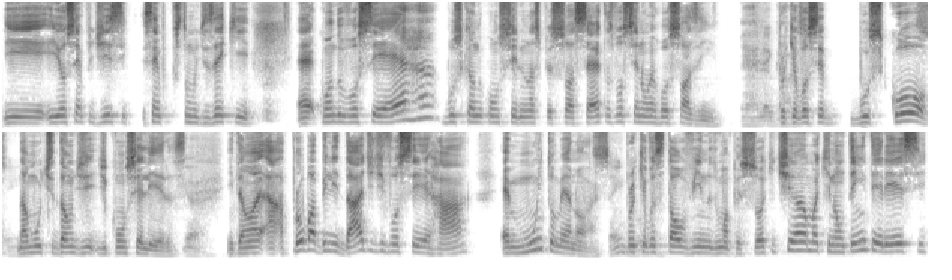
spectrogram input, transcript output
E, e eu sempre disse, sempre costumo dizer que é, quando você erra buscando conselho nas pessoas certas, você não errou sozinho. É, legal. Porque você buscou Sim. na multidão de, de conselheiras. É. Então, a, a probabilidade de você errar é muito menor. Porque você está ouvindo de uma pessoa que te ama, que não tem interesse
